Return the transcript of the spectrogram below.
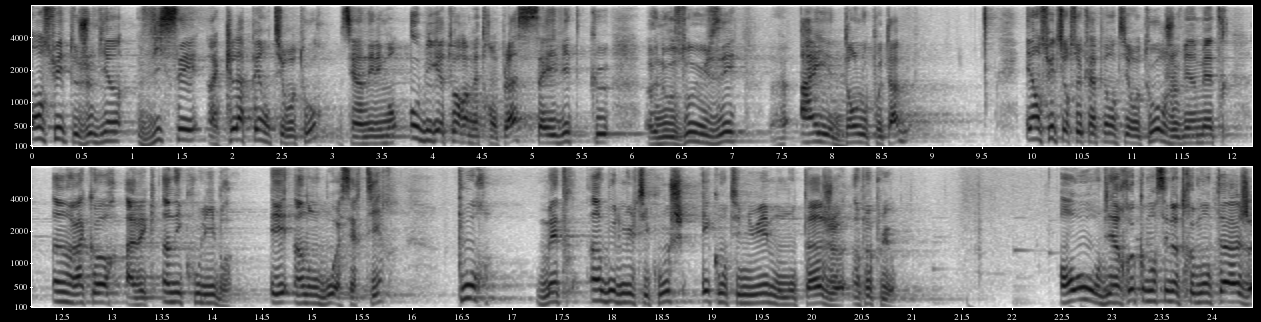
Ensuite, je viens visser un clapet anti-retour. C'est un élément obligatoire à mettre en place. Ça évite que euh, nos eaux usées euh, aillent dans l'eau potable. Et ensuite, sur ce clapet anti-retour, je viens mettre un raccord avec un équilibre et un embout à sertir pour mettre un bout de multicouche et continuer mon montage un peu plus haut. En haut, on vient recommencer notre montage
